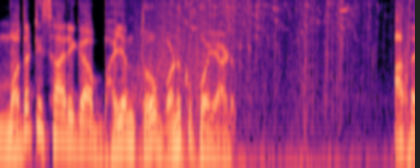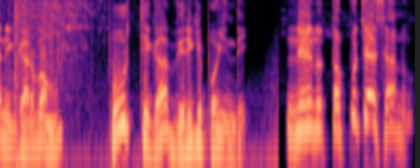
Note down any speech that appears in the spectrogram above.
మొదటిసారిగా భయంతో వణుకుపోయాడు. అతని గర్వం పూర్తిగా విరిగిపోయింది. నేను తప్పు చేశాను.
